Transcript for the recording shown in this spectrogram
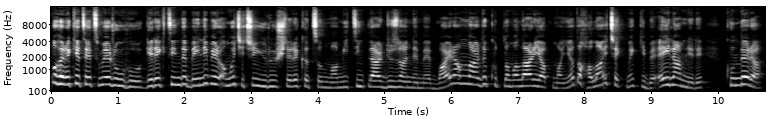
Bu hareket etme ruhu, gerektiğinde belli bir amaç için yürüyüşlere katılma, mitingler düzenleme, bayramlarda kutlamalar yapma ya da halay çekmek gibi eylemleri Kundera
